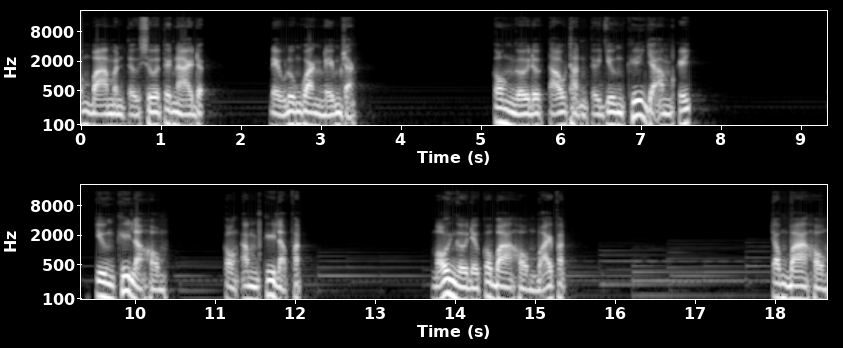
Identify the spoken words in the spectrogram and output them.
Ông bà mình từ xưa tới nay đó, Đều luôn quan niệm rằng, Con người được tạo thành từ dương khí và âm khí. Dương khí là hồn, Còn âm khí là phách. Mỗi người đều có ba hồn bãi phách. Trong ba hồn,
